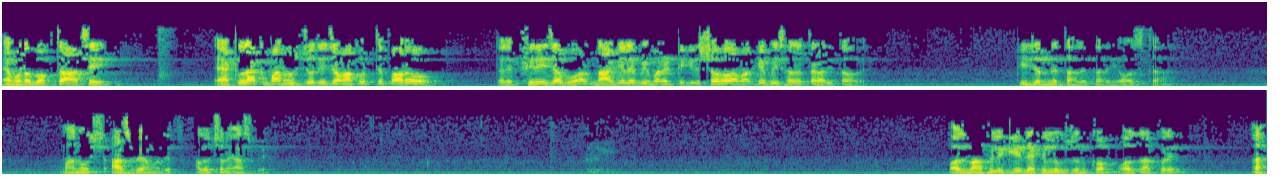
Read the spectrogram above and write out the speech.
এমনও বক্তা আছে, এক লাখ মানুষ যদি জমা করতে পারো, তাহলে ফিরে যাব, আর না গেলে বিমানের টিকিট সহ আমাকে বিশ হাজার টাকা দিতে হবে। কি জন্যে তাহলে তার এই অবস্থা মানুষ আসবে আমাদের, আলোচনায় আসবে। অজ মাহফিলে গিয়ে দেখে লোকজন কম অজ না করে। হ্যাঁ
